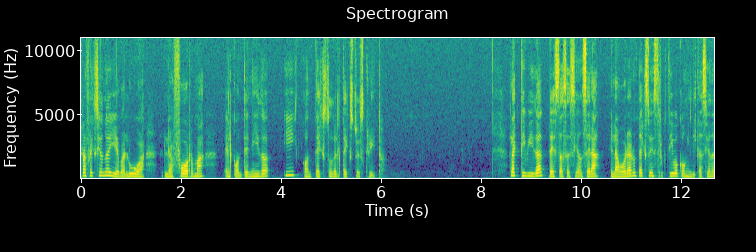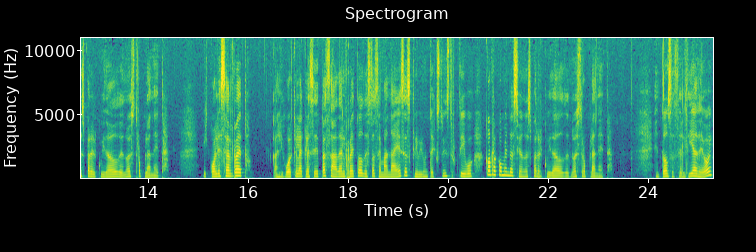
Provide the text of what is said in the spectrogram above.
reflexiona y evalúa la forma, el contenido y contexto del texto escrito. La actividad de esta sesión será elaborar un texto instructivo con indicaciones para el cuidado de nuestro planeta. ¿Y cuál es el reto? Al igual que la clase pasada, el reto de esta semana es escribir un texto instructivo con recomendaciones para el cuidado de nuestro planeta. Entonces, el día de hoy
